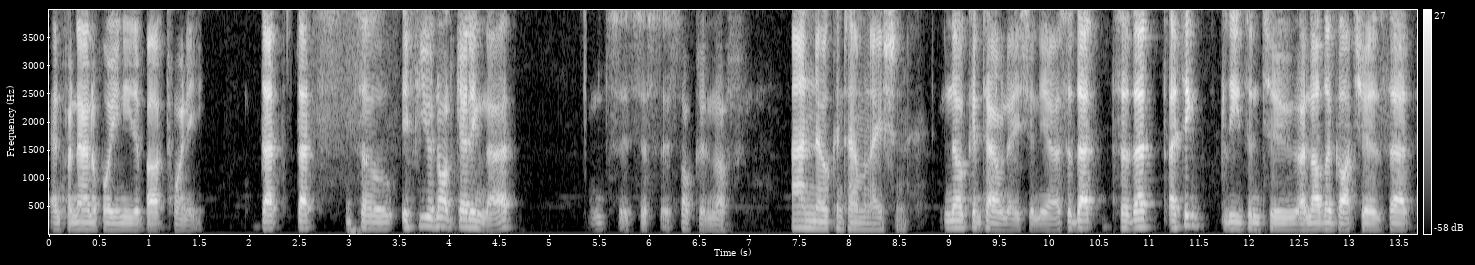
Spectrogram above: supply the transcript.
And for Nanopore, you need about 20. That that's so if you're not getting that, it's, it's just it's not good enough. And no contamination. No contamination, yeah. So that so that I think leads into another gotcha is that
